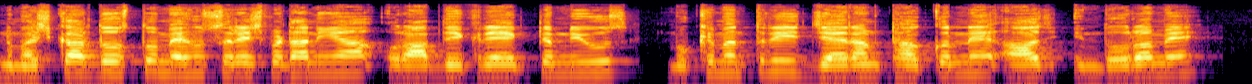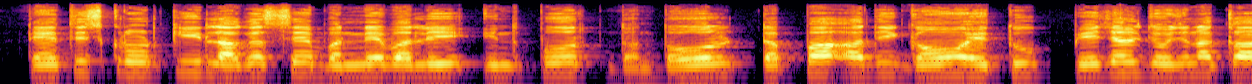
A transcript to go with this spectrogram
नमस्कार दोस्तों, मैं हूँ सुरेश पठानिया और आप देख रहे हैं एक्टिव न्यूज़ मुख्यमंत्री जयराम ठाकुर ने आज इंदौरा में 33 करोड़ की लागत से बनने वाली इंदपुर धंतौल टप्पा आदि गाँवों हेतु पेयजल योजना का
